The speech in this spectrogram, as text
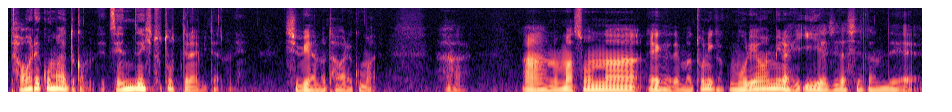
タワレコ前とかもね、全然人撮ってないみたいなね。渋谷のタワレコ前。はい。あの、まあ、そんな映画で、まあ、とにかく森山未来いい味出してたんで、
